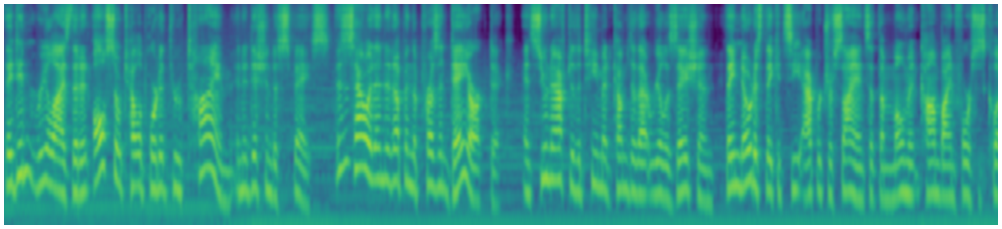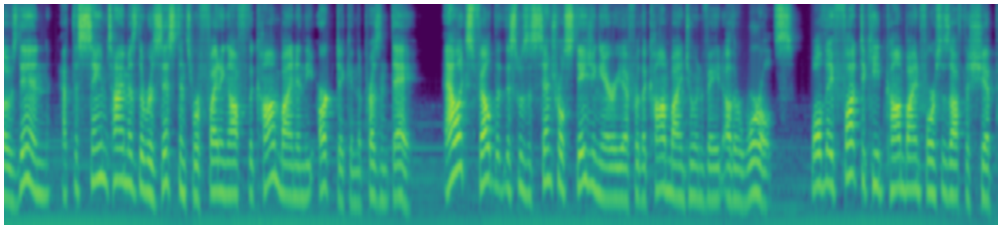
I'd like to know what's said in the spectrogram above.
they didn't realize that it also teleported through time in addition to space. This is how it ended up in the present day Arctic, and soon after the team had come to that realization, they noticed they could see Aperture Science at the moment Combine forces closed in, at the same time as the Resistance were fighting off the Combine in the Arctic in the present day. Alyx felt that this was a central staging area for the Combine to invade other worlds. While they fought to keep Combine forces off the ship,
